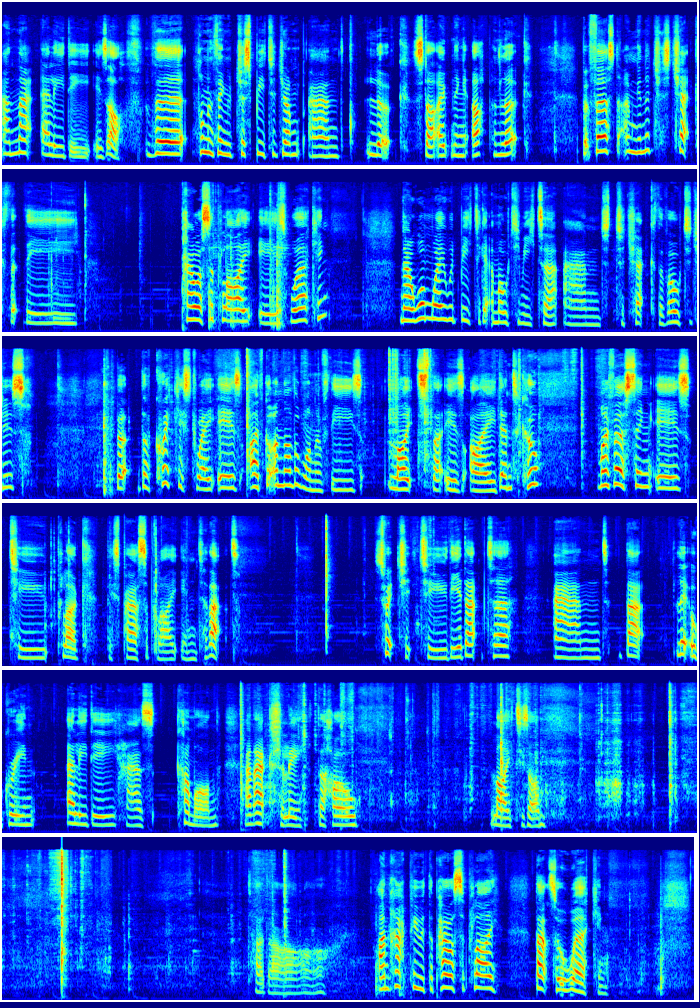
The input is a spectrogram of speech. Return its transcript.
and that LED is off. The common thing would just be to jump and look, start opening it up and look. But first I'm going to just check that the power supply is working. Now one way would be to get a multimeter and to check the voltages. But the quickest way is I've got another one of these lights that is identical. My first thing is to plug this power supply into that switch it to the adapter and that little green LED has come on and actually the whole light is on. Ta-da! I'm happy with the power supply, that's all working.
